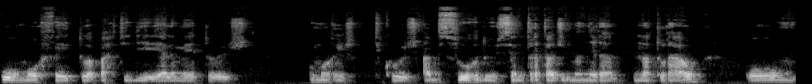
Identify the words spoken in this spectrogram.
o humor feito a partir de elementos humorísticos absurdos sendo tratados de maneira natural ou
